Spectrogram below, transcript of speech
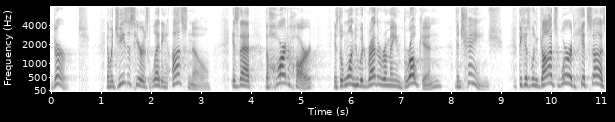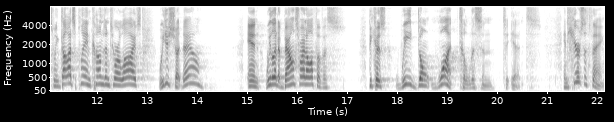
dirt. And what Jesus here is letting us know is that the hard heart is the one who would rather remain broken than change. Because when God's word hits us, when God's plan comes into our lives, we just shut down and we let it bounce right off of us because we don't want to listen to it. And here's the thing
